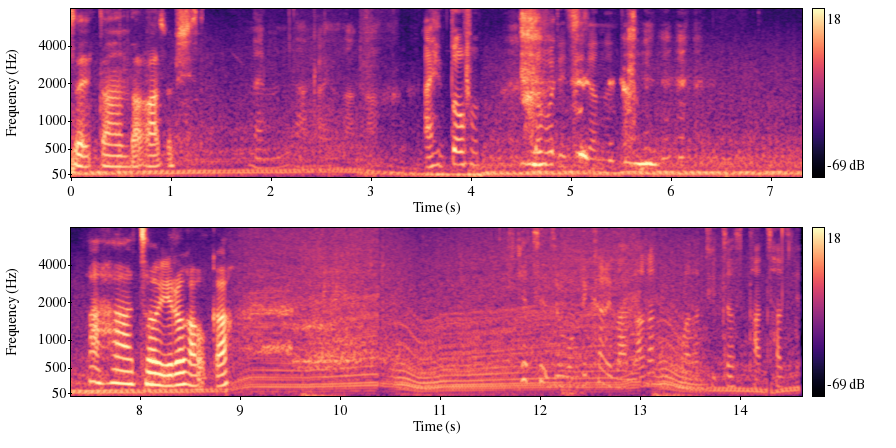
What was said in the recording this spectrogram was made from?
자 일단 나가줍시다. 네 나가요 나가. 아니 또 또 부딪히셨는데. 하하 저 이러 가볼까? 이렇게 제주 머리카락이 날아가는 거 마다 뒷좌석 다 차지해.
